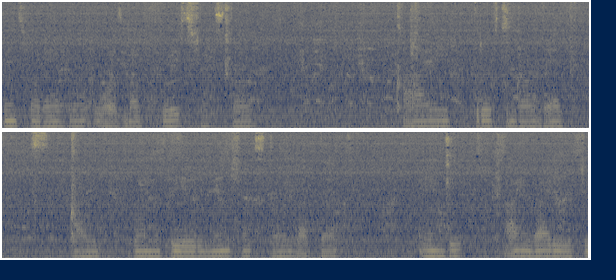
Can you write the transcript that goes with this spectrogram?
Friends Forever was my first short story. I trust in God that I'm gonna create many short stories like that. And I invite you to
